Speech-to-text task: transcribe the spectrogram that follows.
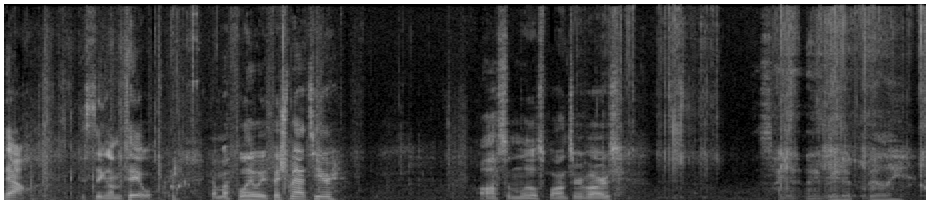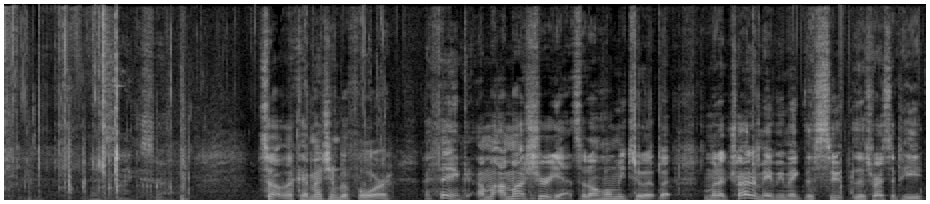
Now, get this thing on the table. Got my fillet away fish mats here. Awesome little sponsor of ours. Slide that knife right up belly. Just like so. So, like I mentioned before, I think, I'm, I'm not sure yet, so don't hold me to it, but I'm gonna try to maybe make this suit, this recipe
